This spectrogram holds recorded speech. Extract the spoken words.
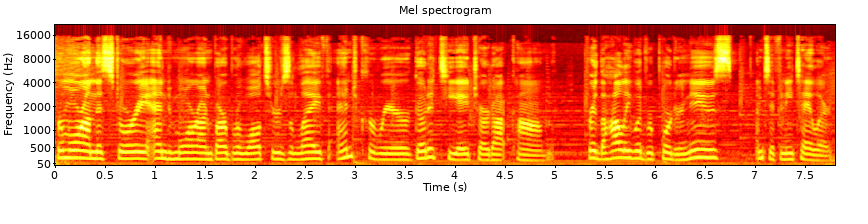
For more on this story and more on Barbara Walters' life and career, go to thr.com. For the Hollywood Reporter News, I'm Tiffany Taylor.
